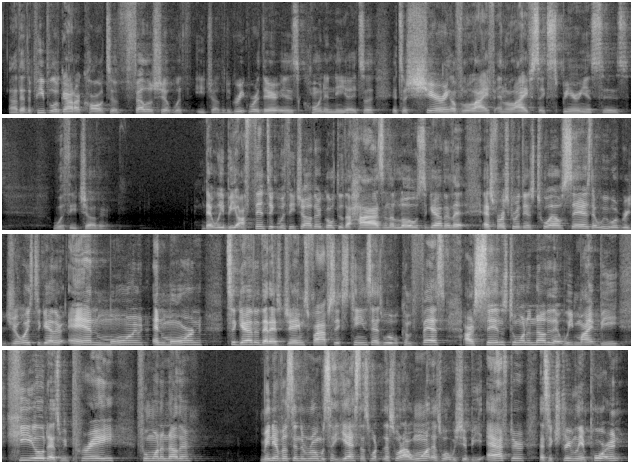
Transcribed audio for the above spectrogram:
uh, that the people of God are called to fellowship with each other. The Greek word there is koinonia, it's a, it's a sharing of life and life's experiences with each other. That we be authentic with each other, go through the highs and the lows together. That, as 1 Corinthians 12 says, that we would rejoice together and mourn and mourn together. That as James 5:16 says, we will confess our sins to one another, that we might be healed as we pray for one another. Many of us in the room would say, Yes, that's what, that's what I want. That's what we should be after. That's extremely important.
